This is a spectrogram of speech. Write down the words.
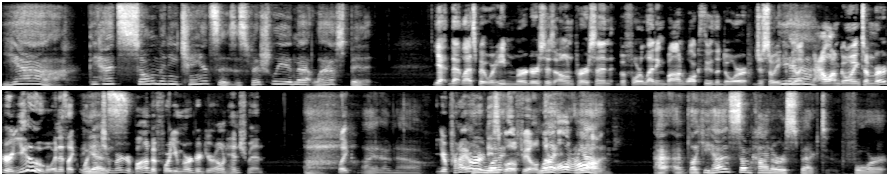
Yeah, they had so many chances, especially in that last bit. Yeah, that last bit where he murders his own person before letting Bond walk through the door, just so he can be like, "Now I'm going to murder you," and it's like, why didn't you murder Bond before you murdered your own henchman? like I don't know. your priorities, wanted- Blofeld, like, they're all yeah. wrong. I, I, like he has some kind of respect for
